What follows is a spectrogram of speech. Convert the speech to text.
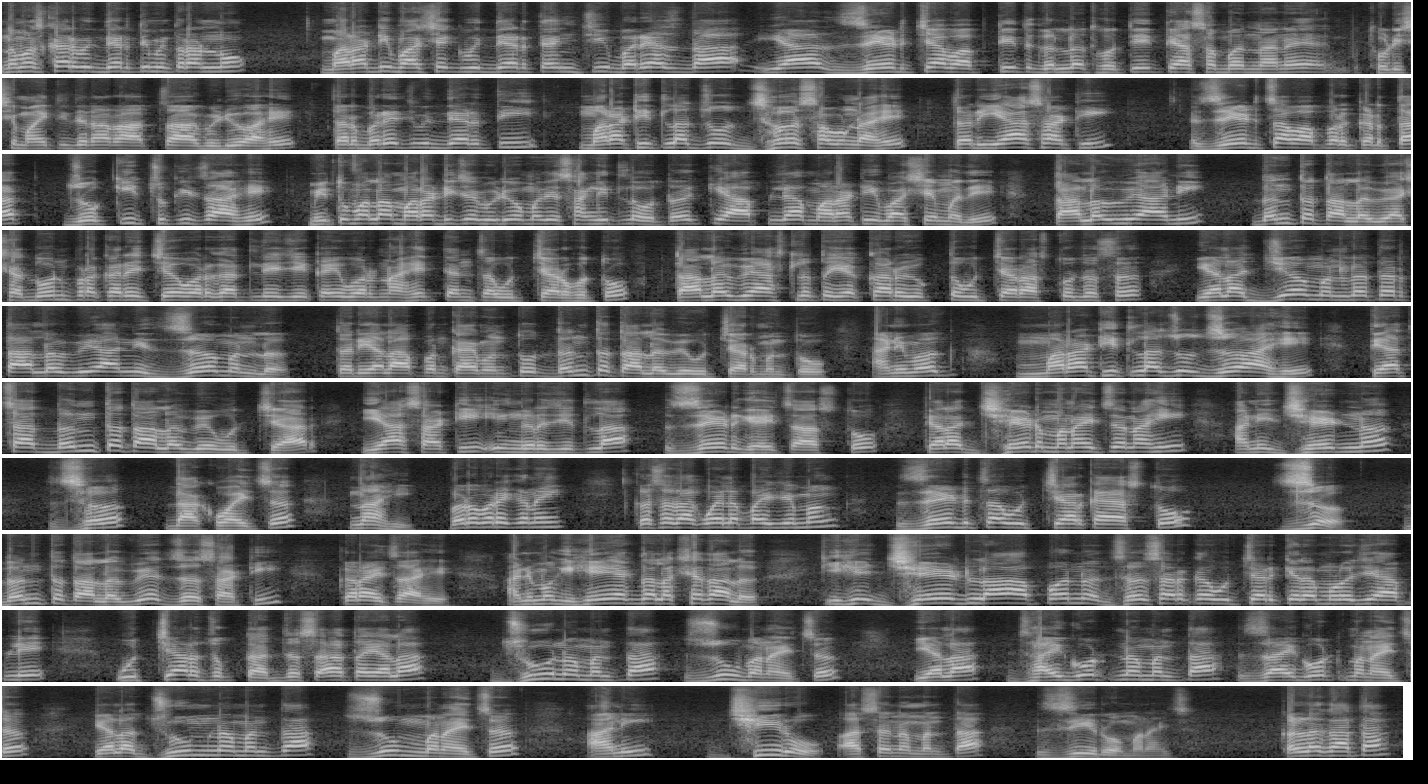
नमस्कार विद्यार्थी मित्रांनो. मराठी भाषिक विद्यार्थ्यांची बऱ्याचदा या झेडच्या बाबतीत गल्लत होते. त्या संबंधाने थोडीशी माहिती देणारा आजचा हा व्हिडिओ आहे. तर बरेच विद्यार्थी मराठीतला जो झ साऊंड आहे तर यासाठी झेडचा वापर करतात जो की चुकीचा आहे. मी तुम्हाला मराठीच्या व्हिडिओमध्ये सांगितलं होतं की आपल्या मराठी भाषेमध्ये तालव्य आणि दंत तालव्य अशा दोन प्रकारे च वर्गातले जे काही वर्ण आहेत त्यांचा उच्चार होतो. तालव्य असलं तर यकारयुक्त उच्चार असतो. जसं याला ज म्हणलं तर तालव्य आणि ज म्हणलं तर याला आपण काय म्हणतो? दंत तालव्य उच्चार म्हणतो. आणि मग मराठीतला जो ज आहे त्याचा दंत तालव्य उच्चार यासाठी इंग्रजीतला झेड घ्यायचा असतो. त्याला झेड म्हणायचं नाही आणि झेडनं झ दाखवायचं नाही. बरोबर आहे का नाही? कसं दाखवायला पाहिजे मग? झेडचा उच्चार काय असतो? ज. दंत तालव्य ज करायचं आहे. आणि मग हे एकदा लक्षात आलं की हे झेडला आपण झ सारखा उच्चार केल्यामुळे जे आपले उच्चार चुकतात जसं आता याला झू न म्हणता झू म्हणायचं याला झायगोट न म्हणता जायगोट म्हणायचं याला झूम न म्हणता झूम म्हणायचं आणि झिरो असं न म्हणता झिरो म्हणायचं. कळलं का आता?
